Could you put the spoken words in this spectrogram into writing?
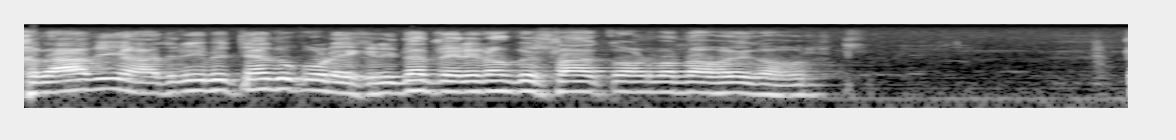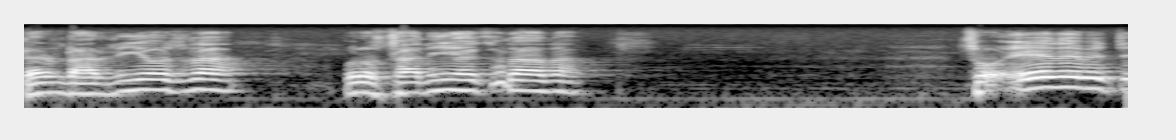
ਖੁਦਾ ਦੀ ਹਾਜ਼ਰੀ ਵਿੱਚ ਹੈ, ਤੂੰ ਘੋੜੇ ਖਰੀਦਾ ਤੇਰੇ ਨਾਲ ਗੁਸਤਾਖ ਕੌਣ ਬੰਦਾ ਹੋਏਗਾ ਹੋਰ? ਤੈਨੂੰ ਡਰ ਨਹੀਂ ਉਸ ਦਾ? ਭਰੋਸਾ ਨਹੀਂ ਹੈ ਖੁਦਾ ਦਾ? ਸੋ ਇਹਦੇ ਵਿੱਚ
